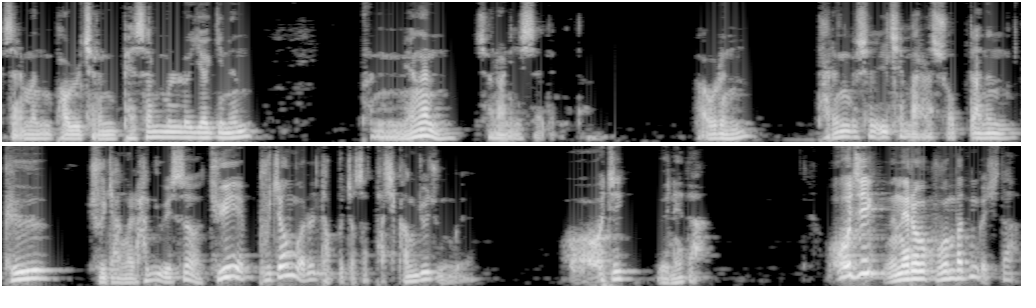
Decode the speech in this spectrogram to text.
그 사람은 바울처럼 배설물로 여기는 분명한 전환이 있어야 됩니다. 바울은 다른 것을 일체 말할 수 없다는 그 주장을 하기 위해서 뒤에 부정어를 덧붙여서 다시 강조해 주는 거예요. 오직 은혜다. 오직 은혜로 구원받은 것이다.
